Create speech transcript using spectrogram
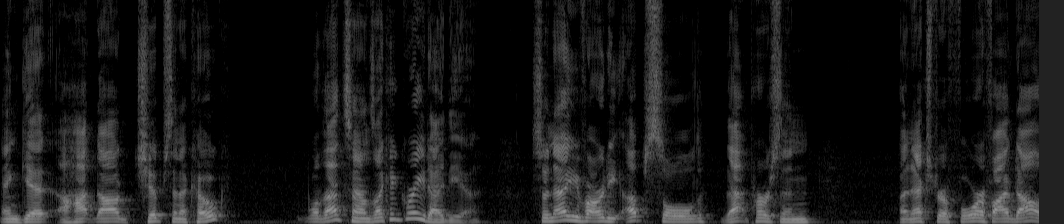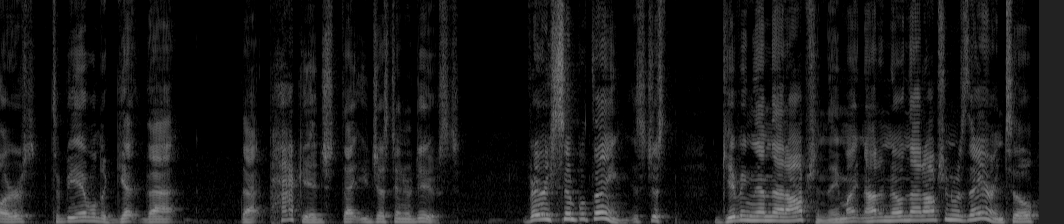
and get a hot dog, chips, and a coke? Well, that sounds like a great idea. So now you've already upsold that person an extra four or five dollars to be able to get that that package that you just introduced. Very simple thing. It's just giving them that option. They might not have known that option was there until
